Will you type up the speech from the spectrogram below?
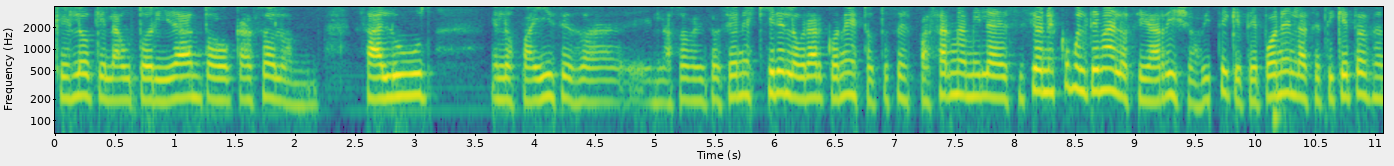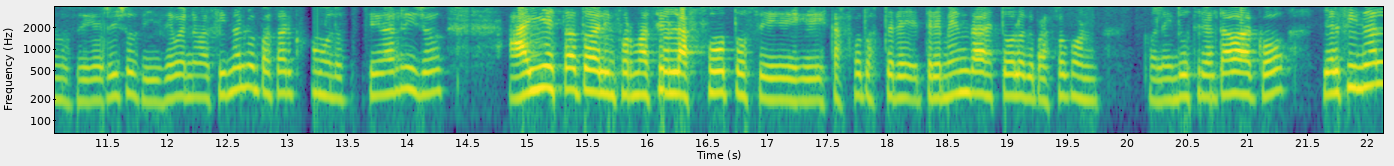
qué es lo que la autoridad, en todo caso, la salud en los países o en las organizaciones quiere lograr con esto. Entonces, pasarme a mí la decisión es como el tema de los cigarrillos, ¿viste? Que te ponen las etiquetas en los cigarrillos y dice, bueno, al final va a pasar como los cigarrillos. Ahí está toda la información, las fotos, eh, estas fotos tremendas, todo lo que pasó con, con, la industria del tabaco. Y al final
